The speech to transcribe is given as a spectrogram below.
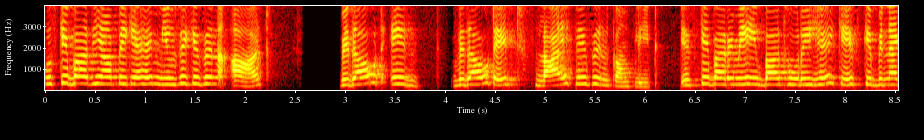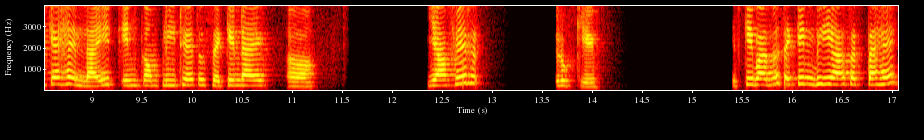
उसके बाद यहाँ पे क्या है? Music is an art without it without it life is incomplete इसके बारे में ही बात हो रही है कि इसके बिना क्या है? लाइफ इनकम्प्लीट है तो सेकेंड आए या फिर रुकिए। इसके बाद में सेकेंड भी आ सकता है,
